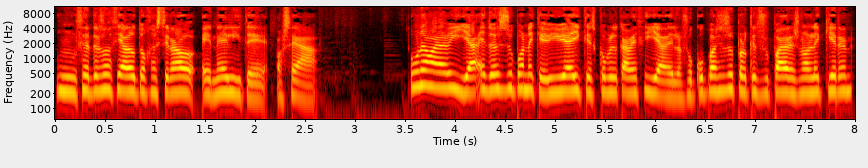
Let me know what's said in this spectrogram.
un centro social autogestionado en élite, o sea, una maravilla. Entonces se supone que vive ahí, que es como el cabecilla de los ocupas eso porque sus padres no le quieren,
